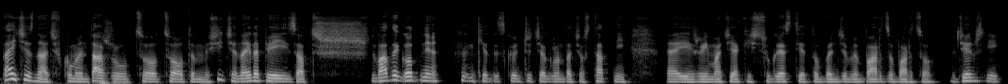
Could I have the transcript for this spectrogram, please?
Dajcie znać w komentarzu, co, co o tym myślicie. Najlepiej za trz- dwa tygodnie, kiedy skończycie oglądać ostatni. E, Jeżeli macie jakieś sugestie, to będziemy bardzo, bardzo wdzięczni,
